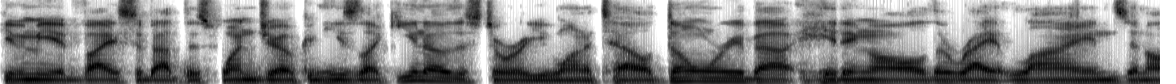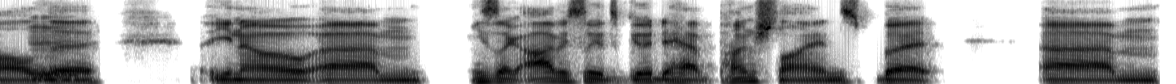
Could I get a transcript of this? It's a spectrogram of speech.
giving me advice about this one joke, and he's like, "You know the story you want to tell. Don't worry about hitting all the right lines and all Mm. the, you know." Um, he's like, obviously, it's good to have punchlines, but um,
